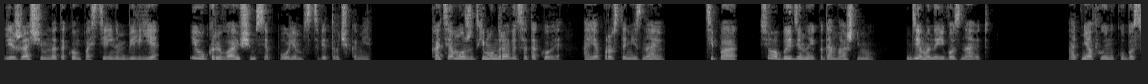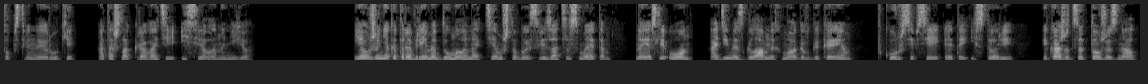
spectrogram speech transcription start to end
лежащим на таком постельном белье и укрывающимся полем с цветочками. Хотя, может, ему нравится такое, а я просто не знаю. Типа, все обыденно и по-домашнему. Демоны его знают. Отняв у инкуба собственные руки, отошла к кровати и села на нее. Я уже некоторое время думала над тем, чтобы связаться с Мэтом, но если он, один из главных магов ГКМ, в курсе всей этой истории и, кажется, тоже знал,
